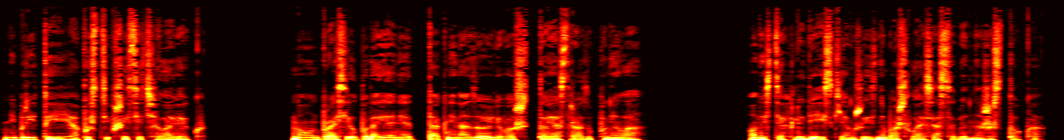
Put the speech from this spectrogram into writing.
Небритый, опустившийся человек. Но он просил подаяния так неназойливо, что я сразу поняла. Он из тех людей, с кем жизнь обошлась особенно жестоко.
